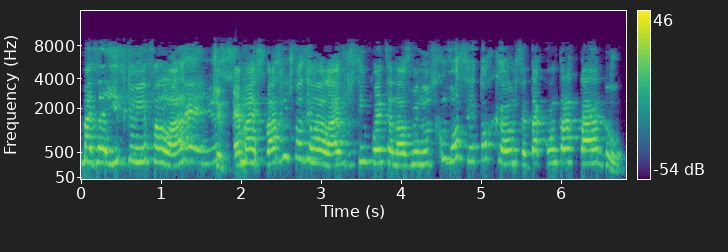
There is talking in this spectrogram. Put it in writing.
Mas é isso que eu ia falar. É, tipo, é mais fácil a gente fazer uma live de 59 minutos com você tocando. Você tá contratado.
